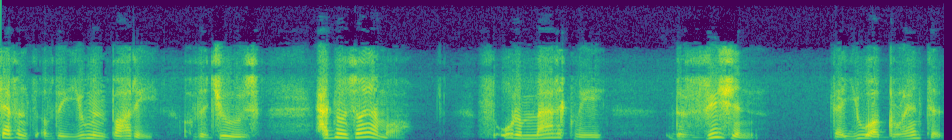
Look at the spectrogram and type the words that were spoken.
seventh of the human body of the Jews had no Zoyama. Automatically, the vision that you are granted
